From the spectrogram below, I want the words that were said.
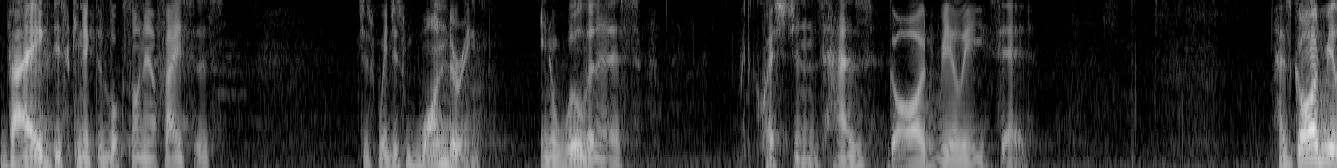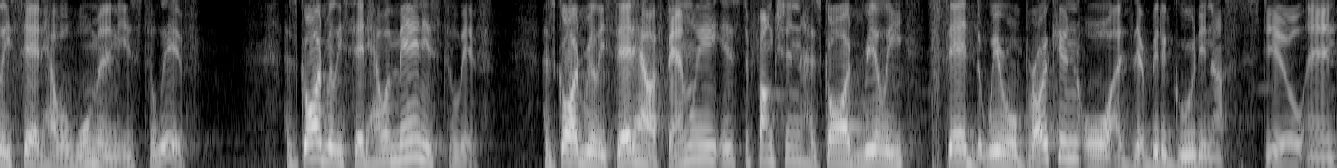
Vague, disconnected looks on our faces. Just, we're just wandering in a wilderness with questions Has God really said? Has God really said how a woman is to live? Has God really said how a man is to live? Has God really said how a family is to function? Has God really said that we're all broken, or is there a bit of good in us still? And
